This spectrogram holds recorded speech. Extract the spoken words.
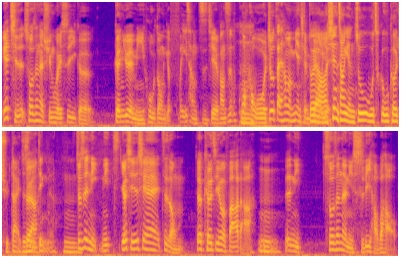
因为其实说真的，巡回是一个跟乐迷互动一个非常直接的方式。哇靠，我就在他们面前表演，现场演出无无可取代，这是一定的。嗯，就是你你，尤其是现在这种，就科技那么发达，嗯，就是你说真的，你实力好不好，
